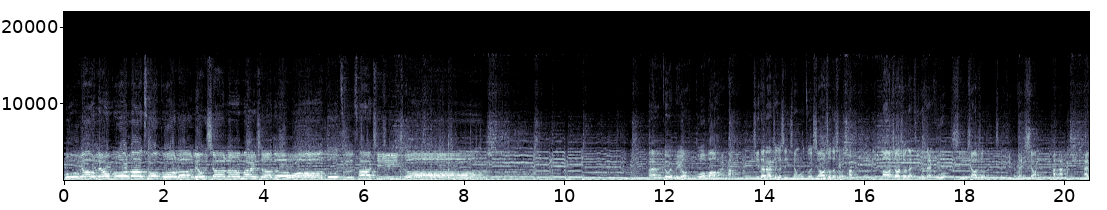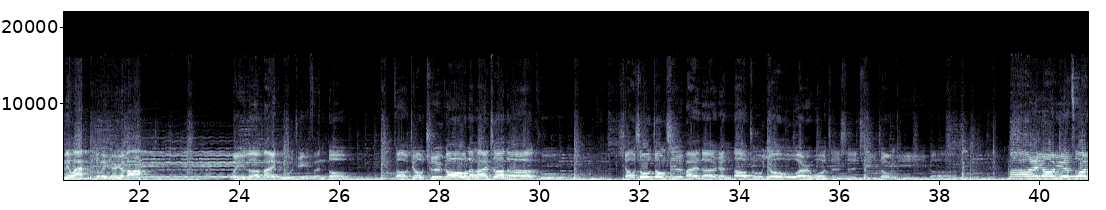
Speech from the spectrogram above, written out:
不要聊过了，错过了，留下了卖车的我独自擦汽车。位朋友多包涵啊！记得呢，这个是以前我做销售的时候唱的歌，老销售呢听着在哭，新销售呢听着在笑，哈哈，还没完，各位忍忍吧啊！为了卖孤军奋斗，早就吃够了卖车的苦。销售中失败的人到处有，而我只是其中一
